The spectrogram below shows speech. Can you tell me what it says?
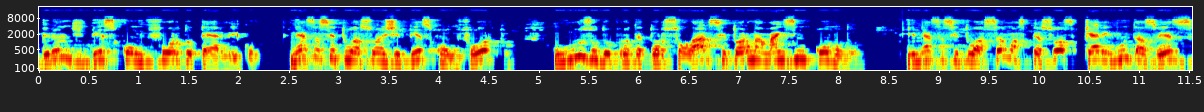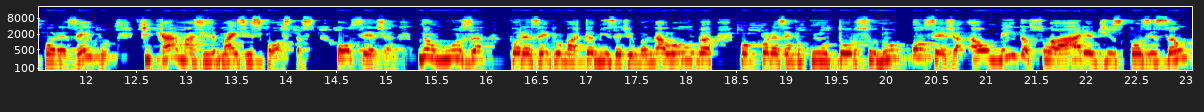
grande desconforto térmico. Nessas situações de desconforto, o uso do protetor solar se torna mais incômodo. E nessa situação, as pessoas querem muitas vezes, por exemplo, ficar mais, mais expostas. Ou seja, não usa, por exemplo, uma camisa de manga longa, ou, por exemplo, com o torso nu. Ou seja, aumenta a sua área de exposição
